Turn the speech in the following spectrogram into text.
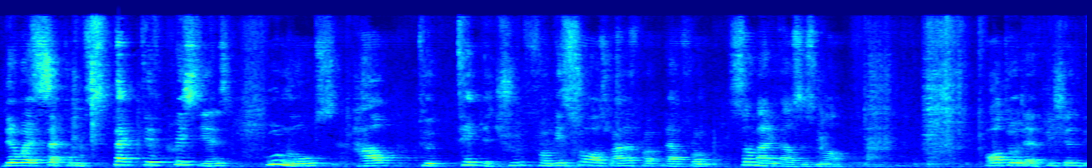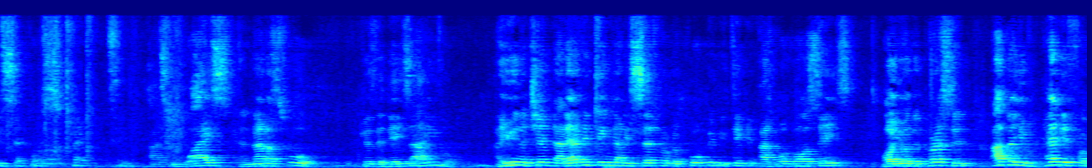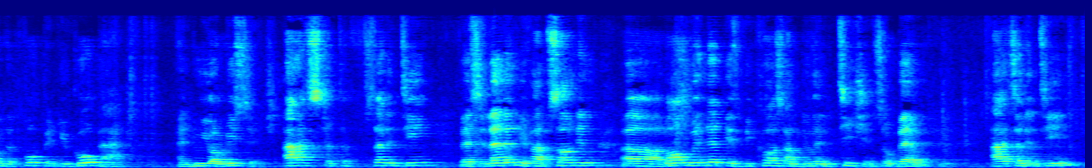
They were circumspective Christians who knows how to take the truth from its source rather than from somebody else's mouth. Paul told the Ephesians, be circumspect as wise and not as fool, because the days are evil. Are you in a church that everything that is said from the pulpit, you take it as what God says? Or you're the person, after you've heard it from the pulpit, you go back and do your research. Acts chapter 17, verse 11, if I'm sounding uh, long-winded, is because I'm doing teaching, so bear with me. Acts 17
